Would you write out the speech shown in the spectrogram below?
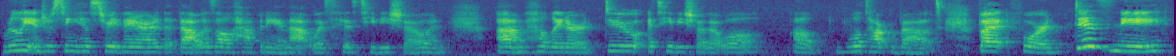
really interesting history there that that was all happening and that was his TV show. And um, he'll later do a TV show that we'll I'll, we'll talk about. But for Disney,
